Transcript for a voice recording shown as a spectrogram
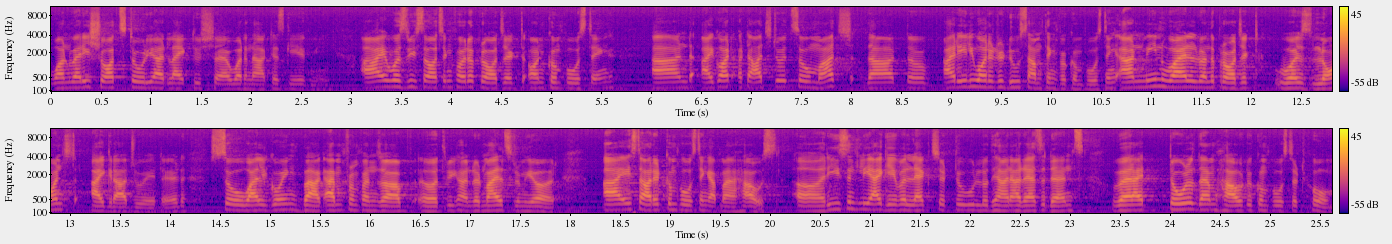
One very short story I'd like to share what Enactus gave me. I was researching for a project on composting, and I got attached to it so much that uh, I really wanted to do something for composting. And meanwhile, when the project was launched, I graduated. So while going back, I'm from Punjab, uh, 300 miles from here. I started composting at my house. Uh, recently, I gave a lecture to Ludhiana residents where I told them how to compost at home.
